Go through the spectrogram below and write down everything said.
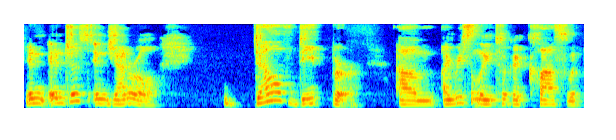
And, and just in general, delve deeper. Um, I recently took a class with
